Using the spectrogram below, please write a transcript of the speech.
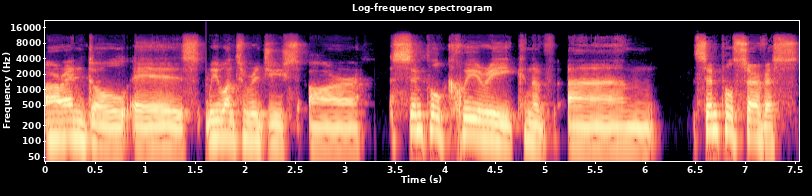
our end goal is we want to reduce our simple query kind of um, simple service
